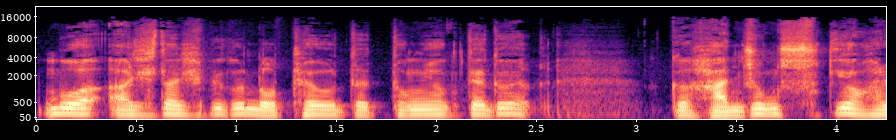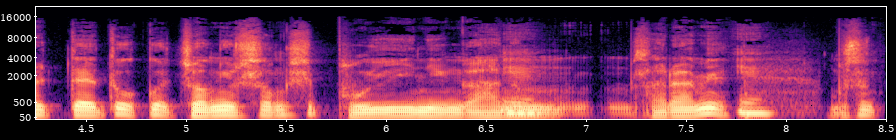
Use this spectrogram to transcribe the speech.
뭐 아시다시피 그 노태우 대통령 때도 그 한중 수교할 때도 그 정일성 씨 부인인가 하는 사람이 예. 무슨 저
